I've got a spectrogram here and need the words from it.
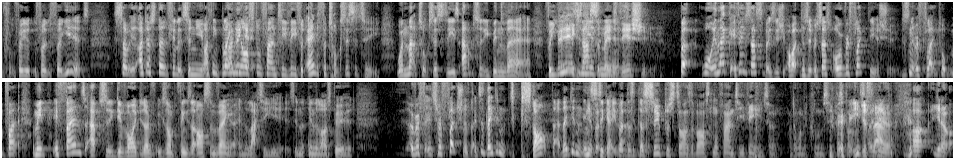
For, for, for, years. So I just don't feel it's a new. I think blaming think it- Arsenal fan TV for and for toxicity when that toxicity has absolutely been there for It years and years and exacerbates years. the issue. But well, in that case, if it exacerbates the issue, does it recess- or reflect the issue? Doesn't it reflect what? I mean, if fans are absolutely divided over, for example, things like Arsene Wenger in the latter years, in the, in the last period, it's a reflection of that. They didn't start that. They didn't Yeah, but- instigate but, that. the, the superstars of Arsenal fan TV, so I don't want to call them superstars. You just uh, have. know, are, you know,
